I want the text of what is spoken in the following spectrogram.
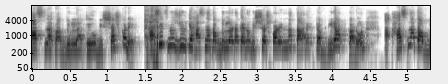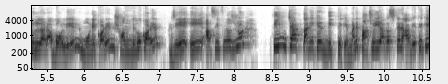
হাসনাত আব্দুল্লাহ কেউ বিশ্বাস করে? আসিফ নজরুলকে হাসনাত আব্দুল্লাহরা কেন বিশ্বাস করেন না? তার একটা বিরাট কারণ। হাসনাত আব্দুল্লাহরা বলেন, মনে করেন, সন্দেহ করেন যে এই আসিফ নজরুল তিন চার তারিখের দিক থেকে মানে পাঁচই আগস্টের আগে থেকে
